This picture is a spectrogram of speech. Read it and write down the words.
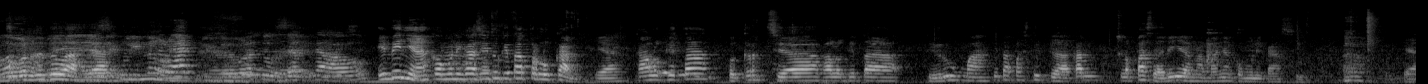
Betul itulah ya. Berat. Set kau. intinya komunikasi itu kita perlukan ya. Kalau kita bekerja kalau kita di rumah kita pasti tidak akan lepas dari yang namanya komunikasi. Ya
